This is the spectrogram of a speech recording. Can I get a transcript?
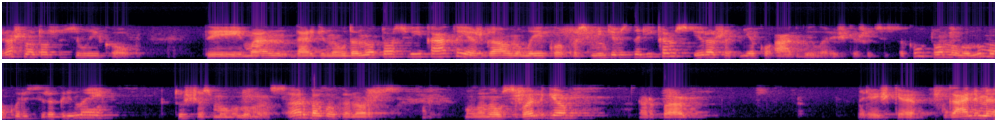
ir aš nuo to susilaikau. Tai man dargi nauda nuo to sveikatai, aš gaunu laiko prasmingiams dalykams ir aš atlieku atgailą. Reiškia, aš atsisakau to malonumo, kuris yra grinai tuščias malonumas. Arba kokio nors malonaus valgio, arba, reiškia, galime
